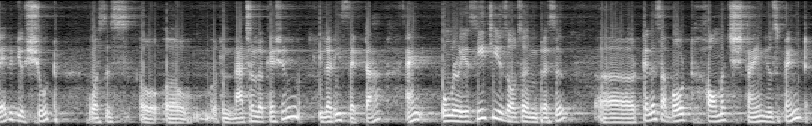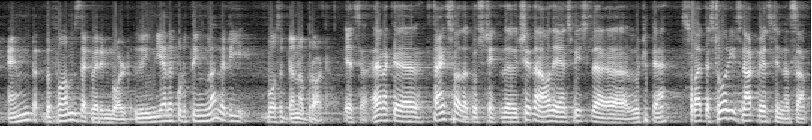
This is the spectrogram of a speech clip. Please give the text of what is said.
where did you shoot versus this natural location இல்லாட்டி செட்டா அண்ட் உங்களுடைய CG is also impressive Uh, tell about about much much time you and the the that that involve இது இந்தியாவில் கொடுத்தீங்களா இல்லாட்டி was it done abroad yes sir எனக்கு தேங்க்ஸ் ஃபார் த கொஸ்டின் இந்த விஷயத்தை நான் வந்து என் ஸ்பீச்சில் uh, விட்டுட்டேன். So the story is not based in Assam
